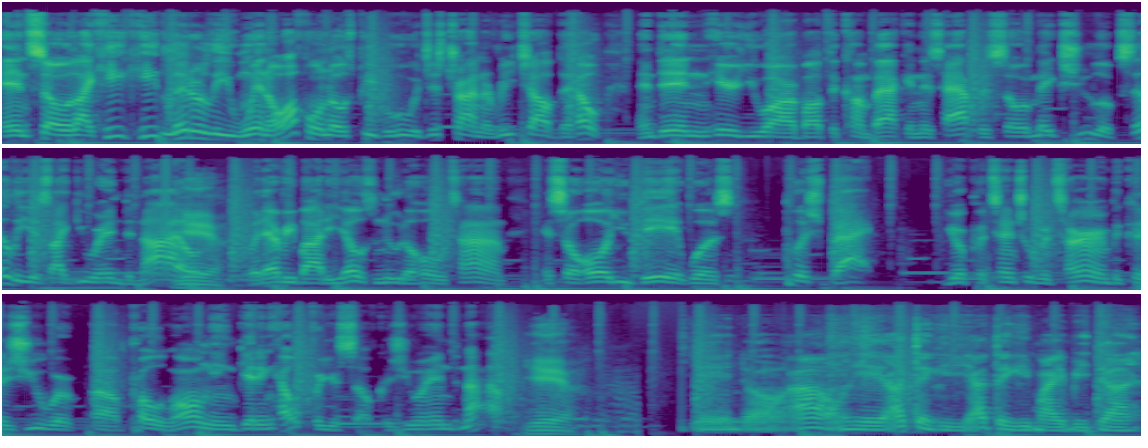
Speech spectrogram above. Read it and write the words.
And so like he he literally went off on those people who were just trying to reach out to help. And then here you are about to come back and this happens. So it makes you look silly. It's like you were in denial, yeah. but everybody else knew the whole time. And so all you did was push back your potential return because you were uh, prolonging getting help for yourself because you were in denial. Yeah. Yeah, dog. I don't. Yeah, I think he. I think he might be done.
